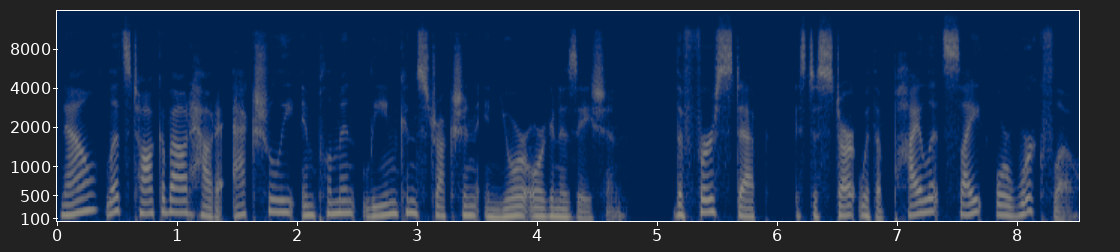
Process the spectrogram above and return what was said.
Now, let's talk about how to actually implement lean construction in your organization. The first step is to start with a pilot site or workflow.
